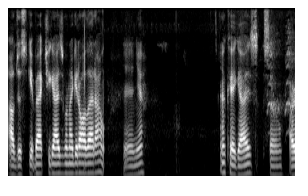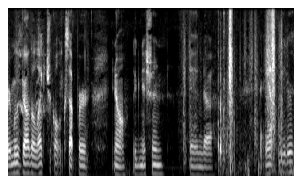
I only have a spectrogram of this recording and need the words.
I'll just get back to you guys when I get all that out, and yeah. Okay guys, so I removed all the electrical except for, you know, the ignition and uh, the amp meter.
